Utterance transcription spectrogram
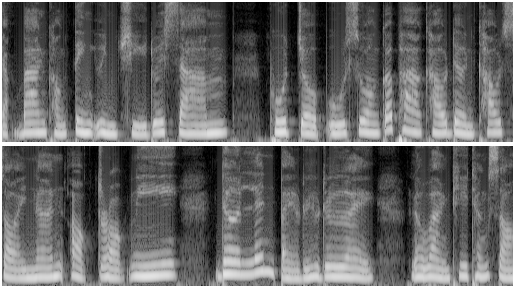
จากบ้านของติงอุนชีด้วยซ้ำพูดจบอูซวงก็พาเขาเดินเข้าซอยนั้นออกตรอกนี้ เดินเล่นไปเรื่อยๆ ระหว่างที่ทั้งสอง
